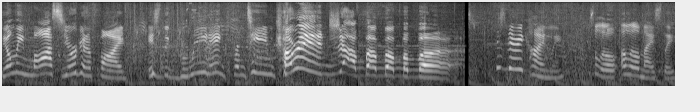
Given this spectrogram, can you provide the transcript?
The only moss you're gonna find is the green ink from Team Courage. Ah, ba, ba, ba, ba. Just very kindly, just a little, a little nicely.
